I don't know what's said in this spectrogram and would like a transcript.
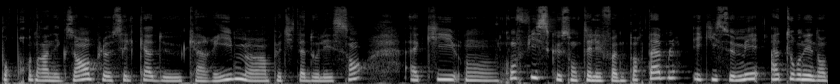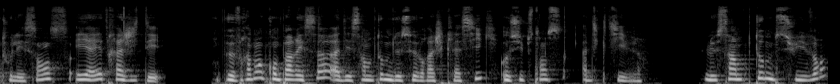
Pour prendre un exemple, c'est le cas de Karim, un petit adolescent, à qui on confisque son téléphone portable et qui se met à tourner dans tous les sens et à être agité. On peut vraiment comparer ça à des symptômes de sevrage classiques aux substances addictives. Le symptôme suivant,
